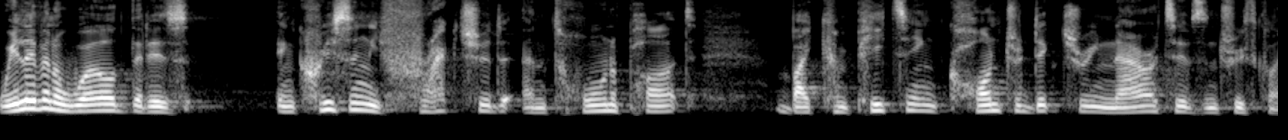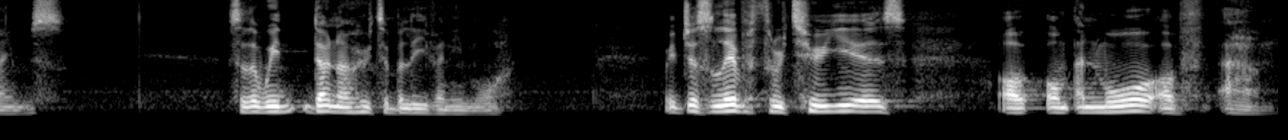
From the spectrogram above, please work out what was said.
We live in a world that is increasingly fractured and torn apart by competing, contradictory narratives and truth claims, so that we don't know who to believe anymore. We've just lived through two years of, and more of um,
